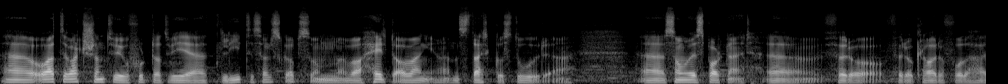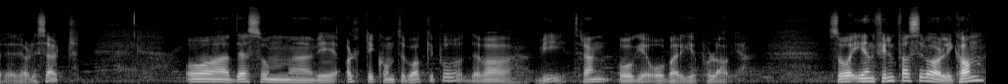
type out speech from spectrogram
Og etter hvert skjønte vi jo fort at vi er et lite selskap som var helt avhengig av en sterk og stor samarbeidspartner for å, for å klare å få det her realisert. Og det som eh, vi alltid kom tilbake på, det var vi trenger Åge Aaberge på laget. Så i en filmfestival i Cannes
